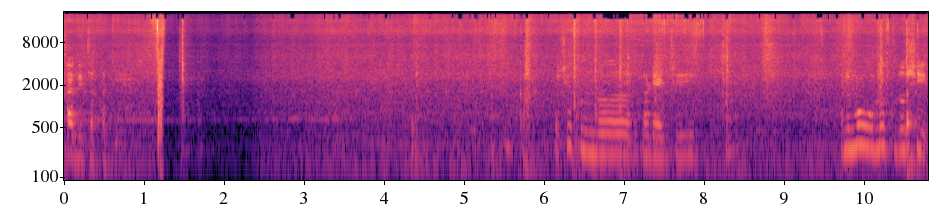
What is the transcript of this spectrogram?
साधी चपाती का- कशी सुंदर घड्याची आणि मग लुसलुशीत.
